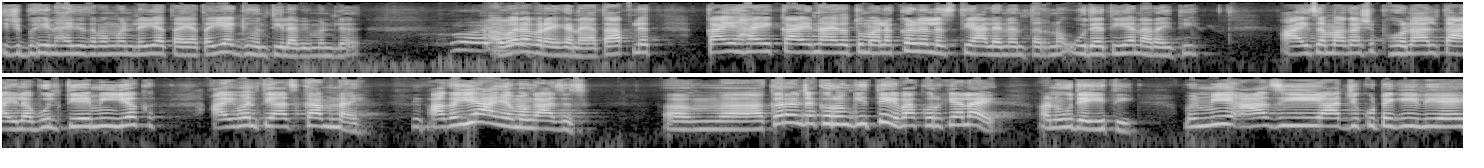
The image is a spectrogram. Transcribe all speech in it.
तिची बहीण आहे तिथं मग म्हणलं येता येता या घेऊन तिला बी म्हणलं. बरोबर आहे का नाही? आता आपल्यात काय आहे काय नाही आता तुम्हाला कळलंच ती आल्यानंतर ना उद्या ती येणार आहे ती. आईचा मागाशी फोन आला तर आईला बोलतीये मी एक. आई म्हणते आज काम नाही. अगं ये आहे मग आजच. करंजा करून घेते वाकूर केलाय आणि उद्या येते. मग मी आज ही आजी कुठे गेली आहे?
